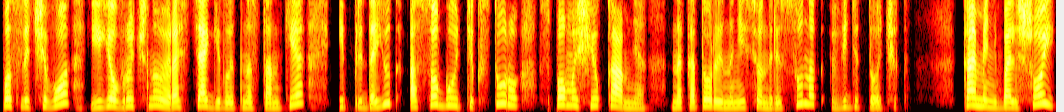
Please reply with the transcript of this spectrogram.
после чего ее вручную растягивают на станке и придают особую текстуру с помощью камня, на который нанесен рисунок в виде точек. Камень большой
